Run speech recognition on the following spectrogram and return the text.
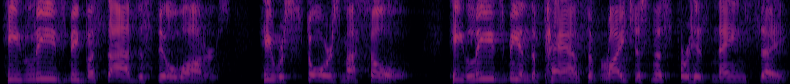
He leads me beside the still waters. He restores my soul. He leads me in the paths of righteousness for his name's sake.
